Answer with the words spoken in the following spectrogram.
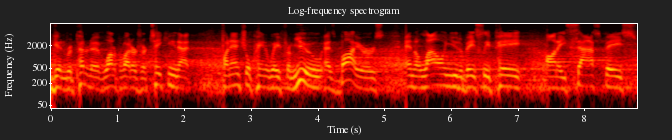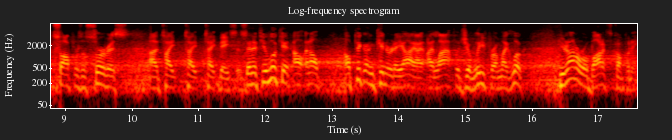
again, repetitive, a lot of providers are taking that financial pain away from you as buyers and allowing you to basically pay on a SaaS-based software as a service uh, type type type basis. And if you look at, I'll, and I'll I'll pick on Kindred AI. I, I laugh with Jim Liefer. I'm like, look, you're not a robotics company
